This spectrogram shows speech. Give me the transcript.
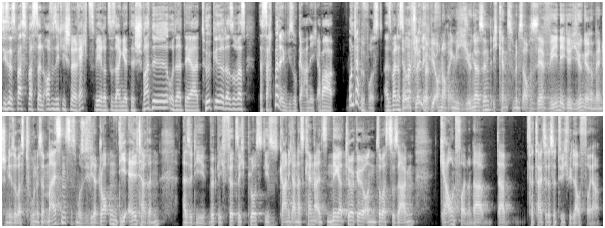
dieses was, was dann offensichtlich schnell rechts wäre, zu sagen, ja, der Schwadde oder der Türke oder sowas, das sagt man irgendwie so gar nicht, aber unterbewusst. Also weil das ja, so aber vielleicht, weil wir auch noch irgendwie jünger sind. Ich kenne zumindest auch sehr wenige jüngere Menschen, die sowas tun. Es sind meistens, das muss ich wieder droppen, die Älteren, also die wirklich 40 plus, die es gar nicht anders kennen, als Neger-Türke und sowas zu sagen, grauenvoll. Und da, da verteilt sich das natürlich wie Lauffeuer.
